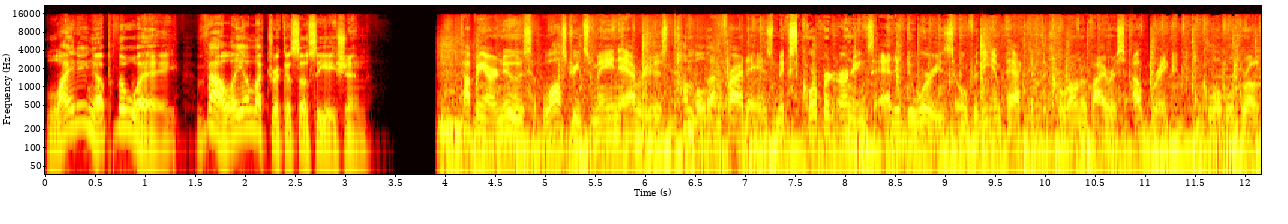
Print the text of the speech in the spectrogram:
lighting up the way. Valley Electric Association. Topping our news, Wall Street's main averages tumbled on Friday as mixed corporate earnings added to worries over the impact of the coronavirus outbreak on global growth.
